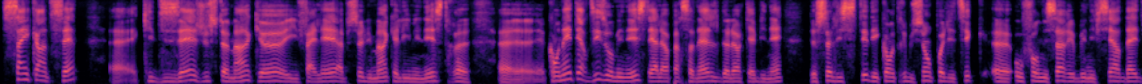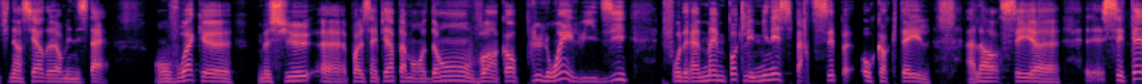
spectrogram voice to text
57, euh, qui disait justement qu'il fallait absolument que les ministres, euh, qu'on interdise aux ministres et à leur personnel de leur cabinet de solliciter des contributions politiques aux fournisseurs et bénéficiaires d'aide financière de leur ministère. On voit que Monsieur Paul Saint-Pierre Plamondon va encore plus loin. Lui, il dit il faudrait même pas que les ministres participent au cocktail. Alors, c'est euh, c'était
